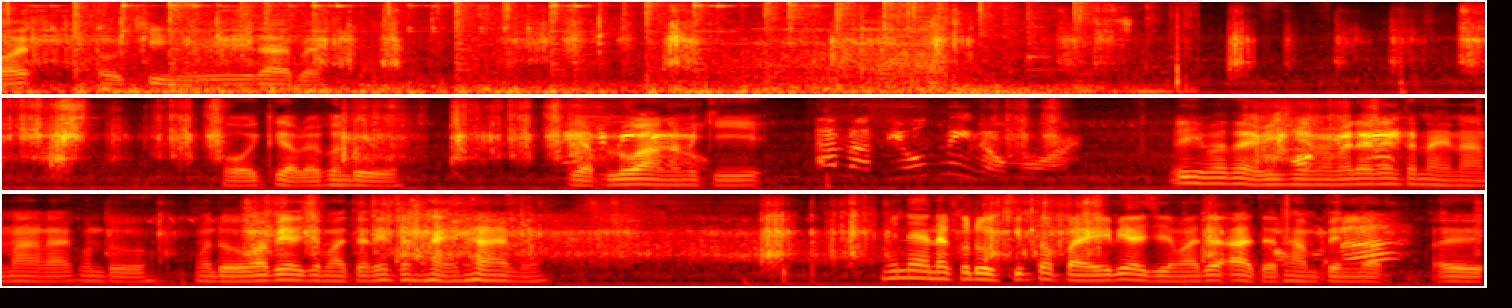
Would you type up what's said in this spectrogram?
ร้อย โอเค ได้ไปโอ้ยเกือบเลยคนดู เกือบล่วงนะเมื่อกี้เอ้ยว่าแต่พี่เชมันไม่ได้เล่นตะไนนานมากแล้วคนดู มาดูว่าพี่จะมาจะเล่นตะไนได้ไหมไม่แน่นะก็ดูคลิปต่อไปพี่อาจะมาจะอาจจะทำเป็นแบบเออ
